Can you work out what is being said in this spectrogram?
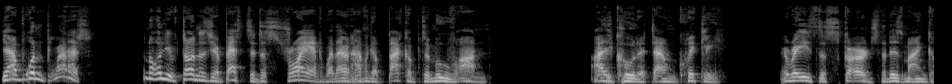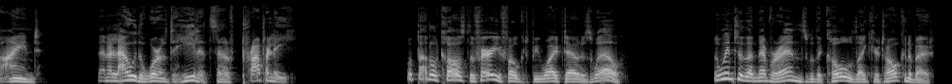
You have one planet, and all you've done is your best to destroy it without having a backup to move on. I'll cool it down quickly, erase the scourge that is mankind, then allow the world to heal itself properly. But that'll cause the fairy folk to be wiped out as well. The winter that never ends with a cold like you're talking about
